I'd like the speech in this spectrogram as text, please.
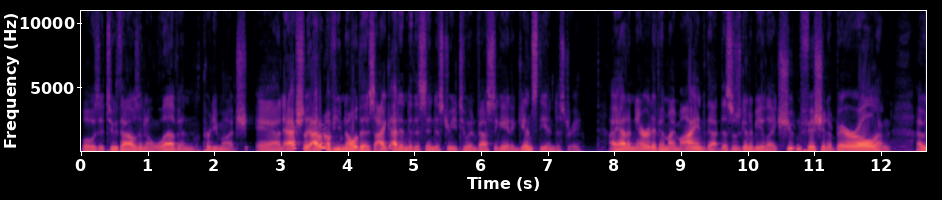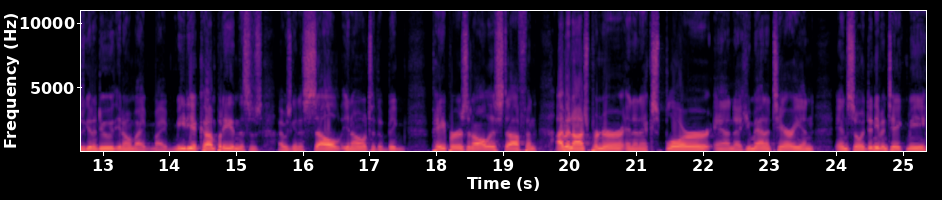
What was it, 2011, pretty much. And actually, I don't know if you know this. I got into this industry to investigate against the industry. I had a narrative in my mind that this was going to be like shooting fish in a barrel, and I was going to do, you know, my my media company, and this is I was going to sell, you know, to the big papers and all this stuff. And I'm an entrepreneur and an explorer and a humanitarian, and so it didn't even take me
